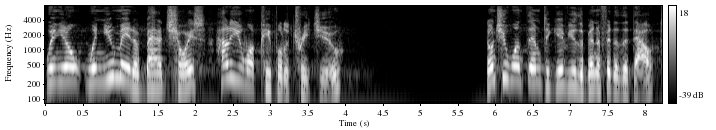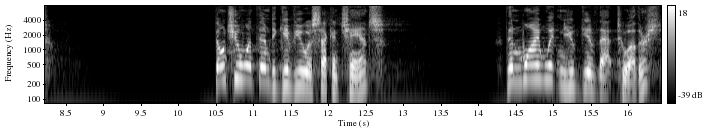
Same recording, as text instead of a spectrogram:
when you know when you made a bad choice, how do you want people to treat you? Don't you want them to give you the benefit of the doubt? Don't you want them to give you a second chance? Then why wouldn't you give that to others?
